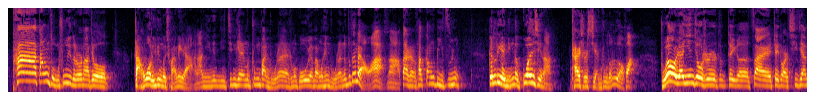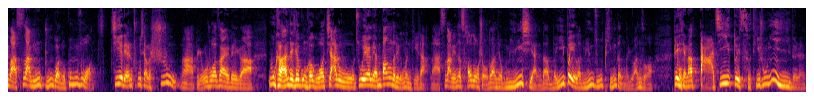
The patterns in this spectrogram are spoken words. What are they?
他当总书记的时候呢，就掌握了一定的权力啊，那你你你今天什么中办主任、什么国务院办公厅主任，那不得了啊，那但是呢，他刚愎自用，跟列宁的关系呢开始显著的恶化，主要原因就是这个在这段期间吧，斯大林主管的工作。接连出现了失误啊，比如说在这个乌克兰这些共和国加入苏维埃联邦的这个问题上啊，斯大林的操作手段就明显的违背了民族平等的原则，并且呢打击对此提出异议的人，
